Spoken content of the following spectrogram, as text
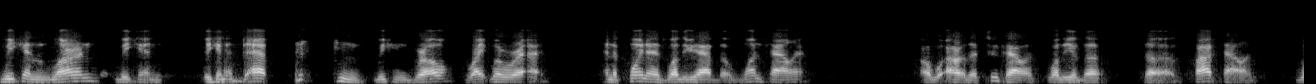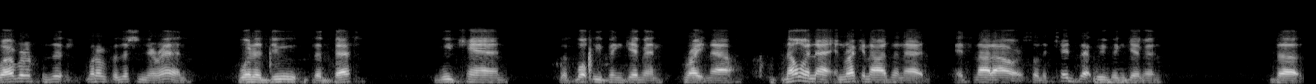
we can learn, we can we can adapt, we can grow right where we're at. And the point is, whether you have the one talent or, or the two talents, whether you have the the five talents, whatever position, whatever position you're in, we're to do the best we can with what we've been given right now, knowing that and recognizing that it's not ours. So the kids that we've been given, the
